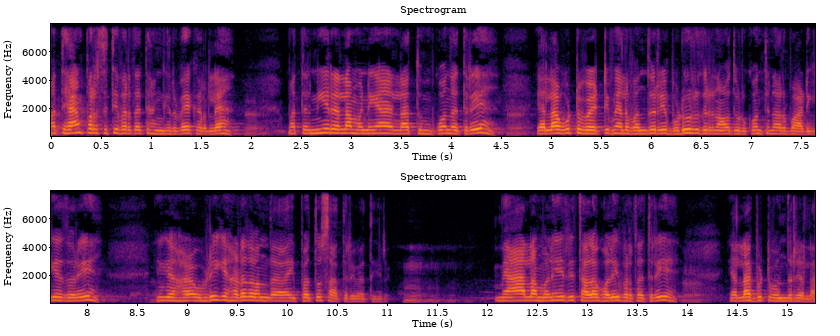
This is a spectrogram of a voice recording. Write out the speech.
ಮತ್ತೆ ಹೆಂಗೆ ಪರಿಸ್ಥಿತಿ ಬರ್ತೈತಿ ಹಂಗೆ ಇರ್ಬೇಕರ್ಲೆ. ಮತ್ತು ನೀರೆಲ್ಲ ಮನೆಗೆ ಎಲ್ಲ ತುಂಬ್ಕೊಂಡತ್ರಿ. ಎಲ್ಲ ಹುಟ್ಟು ಬೆಟ್ಟಿ ಮೇಲೆ ಬಂದು ರೀ. ಬಡವ್ರದ್ರಿ ನಾವು ದುಡ್ಕೊಂಡ್ ತಿನ್ನೋರು ಬಾಡಿಗೆ ಇದು ರೀ. ಈಗ ಹ ಹುಡುಗಿ ಹಡದ ಒಂದು ಇಪ್ಪತ್ತು ಸಾತ್ರಿ ಇವತ್ತಿಗೆ ರೀ. ಮ್ಯಾಲ ಮಳೆ ರೀ ತಳಗ ಹೊಳಿ ಬರ್ತೈತೆ ರೀ ಎಲ್ಲ ಬಿಟ್ಟು ಬಂದ್ರಿ ಎಲ್ಲ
